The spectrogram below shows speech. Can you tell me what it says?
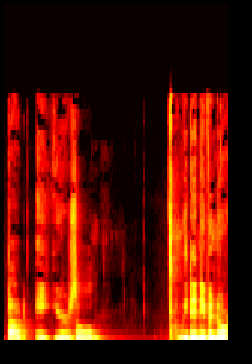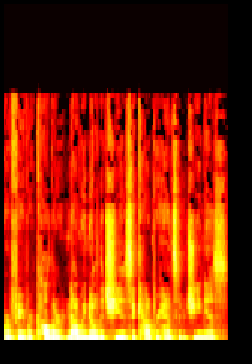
about eight years old, we didn't even know her favorite color. Now we know that she is a comprehensive genius.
